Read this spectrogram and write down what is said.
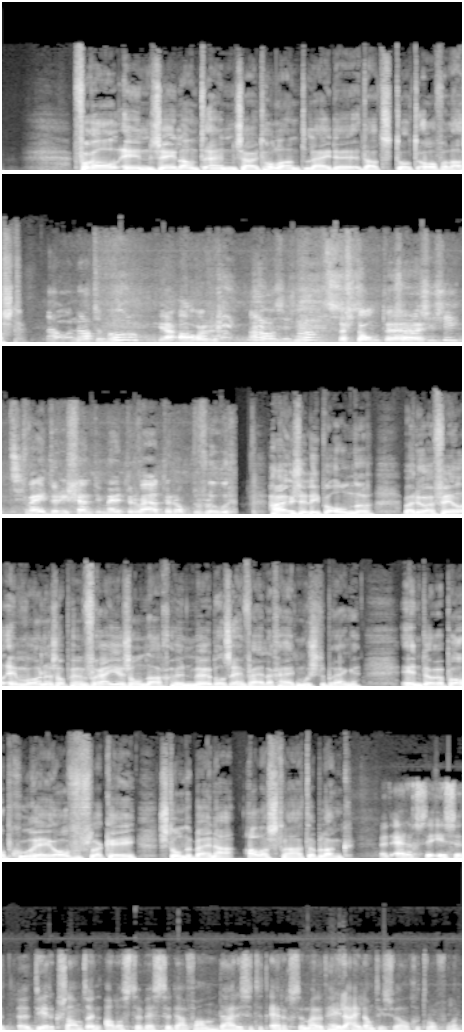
Vooral in Zeeland en Zuid-Holland leidde dat tot overlast. Nou, een natte boel. Ja, alles. Alles is nat. Er stond uh, Zoals je ziet. 2, 3 centimeter water op de vloer. Huizen liepen onder, waardoor veel inwoners op hun vrije zondag hun meubels in veiligheid moesten brengen. In dorpen op Goeree-Overflakkee stonden bijna alle straten blank. Het ergste is het uh, Dirksland en alles ten westen daarvan. Daar is het het ergste, maar het hele eiland is wel getroffen. Hoor.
